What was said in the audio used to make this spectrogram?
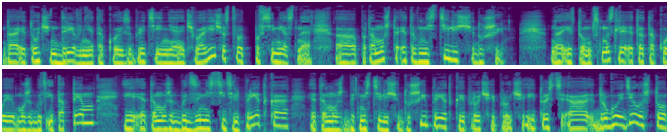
Да, это очень древнее такое изобретение человечества, повсеместное, а, потому что это вместилище души. Да, и в том смысле это такой, может быть, и тотем, и это может быть заместитель предка, это может быть вместилище души предка и прочее, прочее. И то есть другое дело, что,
